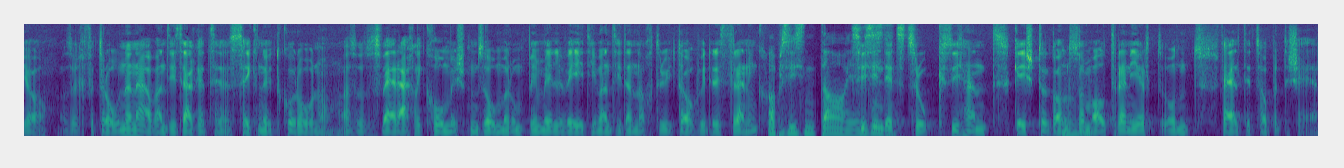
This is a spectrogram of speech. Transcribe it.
ja, also ich vertraue ihnen auch, wenn sie sagen, es sei nicht Corona. Also das wäre bisschen komisch beim Sommer und beim Elvedi, wenn sie dann nach drei Tagen wieder ins Training kommen. Aber sie sind da jetzt? Sie sind jetzt zurück. Sie haben gestern ganz mhm. normal trainiert und fehlt jetzt aber der Scher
